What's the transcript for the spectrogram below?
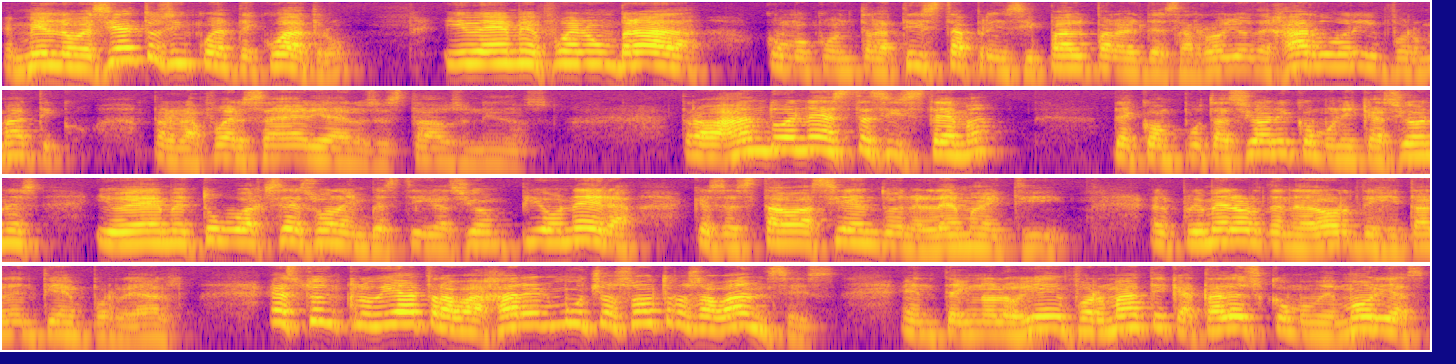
En 1954, IBM fue nombrada como contratista principal para el desarrollo de hardware informático para la Fuerza Aérea de los Estados Unidos. Trabajando en este sistema de computación y comunicaciones, IBM tuvo acceso a la investigación pionera que se estaba haciendo en el MIT, el primer ordenador digital en tiempo real. Esto incluía trabajar en muchos otros avances en tecnología informática, tales como memorias,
